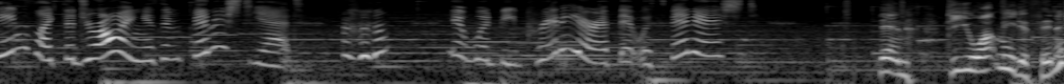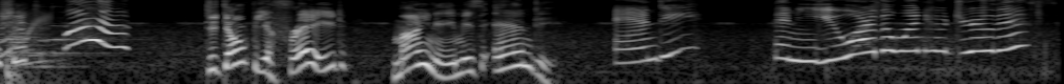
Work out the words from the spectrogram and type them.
seems like the drawing isn't finished yet. it would be prettier if it was finished. Then, do you want me to finish it? Ah! Don't be afraid. My name is Andy. Andy? Then you are the one who drew this?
